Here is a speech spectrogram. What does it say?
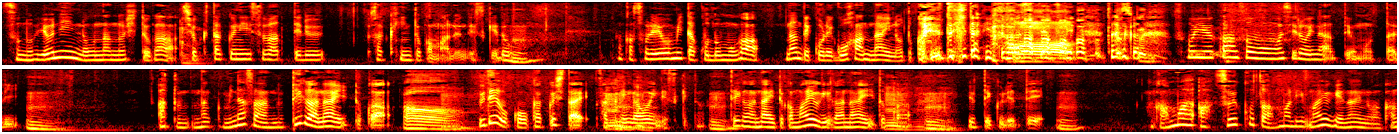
その4人の女の人が食卓に座ってる作品とかもあるんですけど、うんなんかそれを見た子供が「なんでこれご飯ないの?」とか言ってきたりとかしててなんか確かにそういう感想も面白いなって思ったりうんあとなんか皆さん手がないとか腕をこう隠した作品が多いんですけど、うん手がないとか眉毛がないとかうん言ってくれて、うん。なんかあんまあそういうことあんまり眉毛ないのは考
